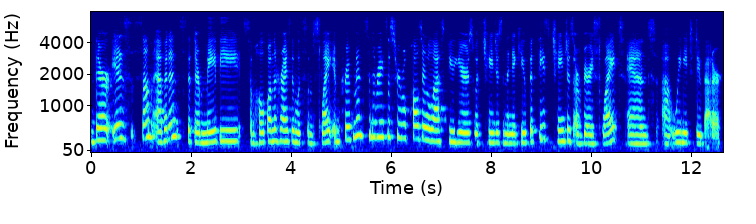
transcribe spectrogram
there is some evidence that there may be some hope on the horizon with some slight improvements in the rates of cerebral palsy over the last few years with changes in the NICU, but these changes are very slight and uh, we need to do better.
